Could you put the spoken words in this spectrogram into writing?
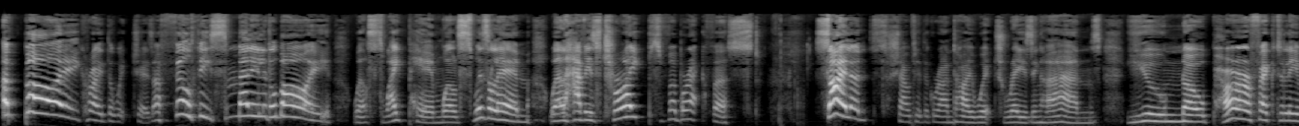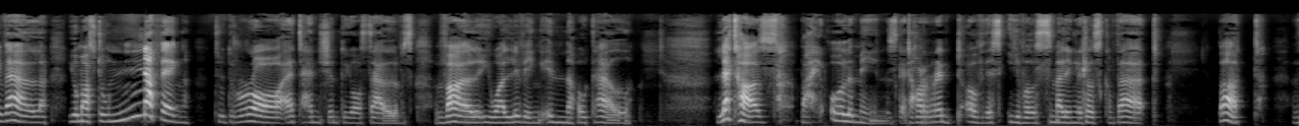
A boy! cried the witches. A filthy, smelly little boy. We'll swipe him, we'll swizzle him, we'll have his tripes for breakfast. Silence! shouted the Grand High Witch, raising her hands. You know perfectly well you must do nothing to draw attention to yourselves while you are living in the hotel. Let us, by all means, get rid of this evil smelling little squirt. But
